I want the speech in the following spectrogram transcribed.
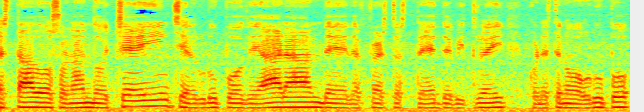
ha estado sonando Change, el grupo de Aran, de The First Step, de Betray, con este nuevo grupo.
